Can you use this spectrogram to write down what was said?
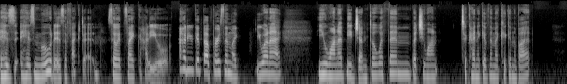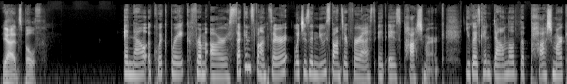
his his mood is affected. So it's like, how do you how do you get that person like you wanna you wanna be gentle with them, but you want to kind of give them a kick in the butt? Yeah, it's both. And now a quick break from our second sponsor, which is a new sponsor for us. It is Poshmark. You guys can download the Poshmark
